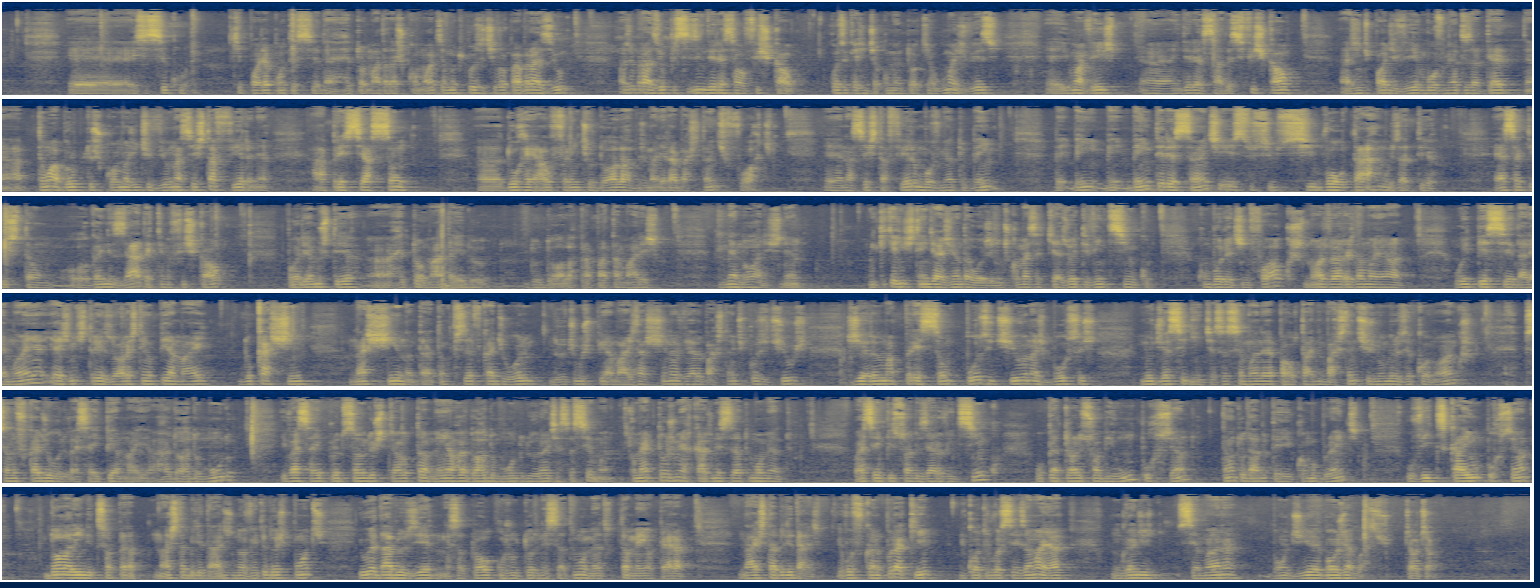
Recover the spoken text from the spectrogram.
é, esse ciclo que pode acontecer da retomada das commodities é muito positiva para o Brasil, mas o Brasil precisa endereçar o fiscal, coisa que a gente já comentou aqui algumas vezes, é, e uma vez é, endereçado esse fiscal, a gente pode ver movimentos até é, tão abruptos como a gente viu na sexta-feira, né? a apreciação uh, do real frente ao dólar de maneira bastante forte é, na sexta-feira, um movimento bem, bem, bem, bem interessante, e se, se voltarmos a ter essa questão organizada aqui no fiscal, podemos ter a retomada aí do, do dólar para patamares menores, né? O que, que a gente tem de agenda hoje? A gente começa aqui às 8h25 com o Boletim Focus, 9 horas da manhã o IPC da Alemanha e às 23 horas tem o PMI do Caixin na China, tá? Então precisa ficar de olho. Os últimos PMIs da China vieram bastante positivos, gerando uma pressão positiva nas bolsas no dia seguinte. Essa semana é pautada em bastantes números econômicos, precisamos ficar de olho. Vai sair PMI ao redor do mundo e vai sair produção industrial também ao redor do mundo durante essa semana. Como é que estão os mercados nesse exato momento? O S&P sobe 0,25%, o petróleo sobe 1%, tanto o WTI como o Brent, o VIX cai 1%, o dólar index opera na estabilidade de 92 pontos e o EWZ, nessa atual conjuntura, nesse exato momento, também opera na estabilidade. Eu vou ficando por aqui. Encontro vocês amanhã. Um grande semana, bom dia e bons negócios. Tchau, tchau.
